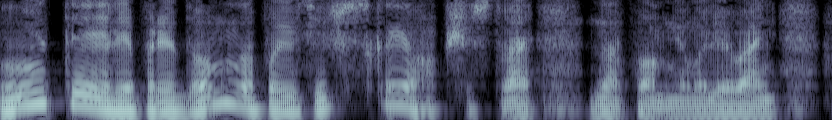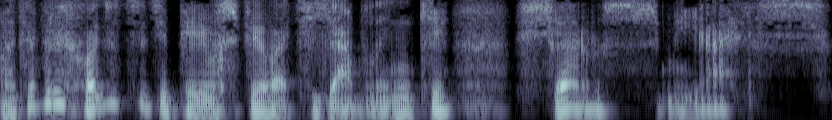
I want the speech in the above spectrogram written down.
«Не ты ли придумала поэтическое общество?» — напомнила Ливань. «Вот и приходится теперь успевать яблоньки». Все рассмеялись.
